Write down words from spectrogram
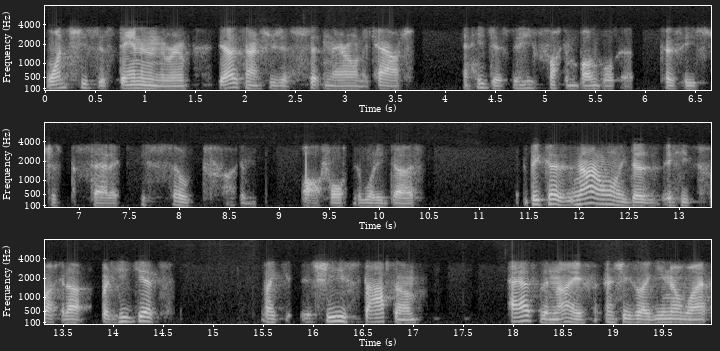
Once she's just standing in the room. The other time she's just sitting there on the couch, and he just he fucking bungles it because he's just pathetic. He's so fucking awful at what he does. Because not only does he fuck it up, but he gets like she stops him, has the knife, and she's like, you know what?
